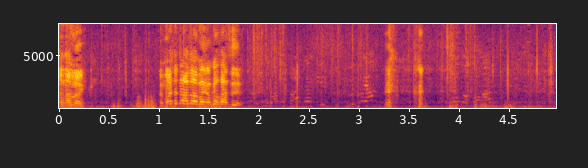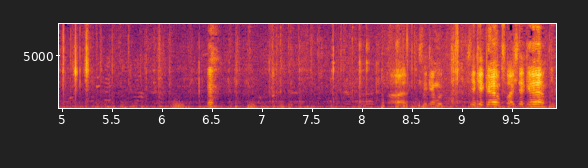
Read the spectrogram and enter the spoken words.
Que na banca. Marta tá na banca, o que? Ah, Isso aqui é muito- isso aqui é campo, isso aqui campo.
